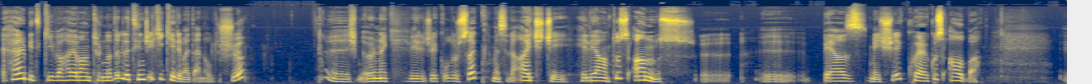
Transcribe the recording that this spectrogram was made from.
her bitki ve hayvan türünün adı Latince iki kelimeden oluşuyor. Ee, şimdi örnek verecek olursak mesela ayçiçeği Helianthus annus, e, e, beyaz meşe Quercus alba, e,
